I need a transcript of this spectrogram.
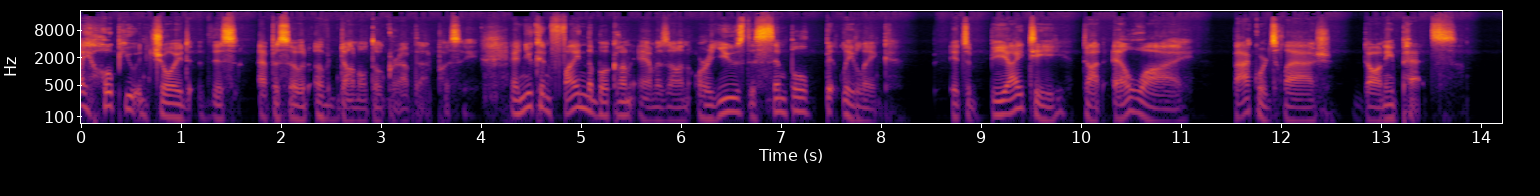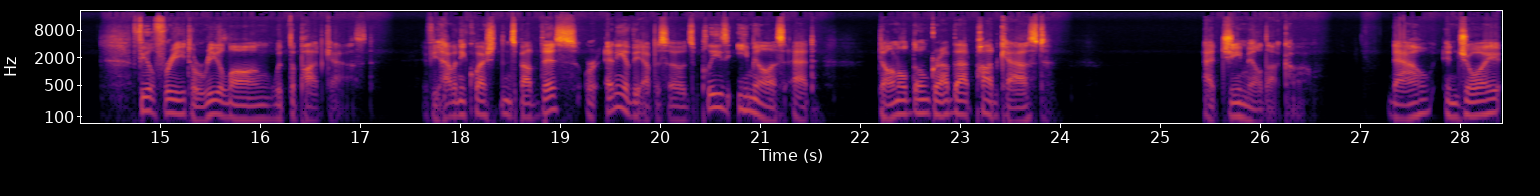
I hope you enjoyed this episode of Donald Don't Grab That Pussy. And you can find the book on Amazon or use the simple bit.ly link it's bit.ly backward slash Donnie Pets. Feel free to read along with the podcast. If you have any questions about this or any of the episodes, please email us at Donald Don't Grab That Podcast at gmail.com. Now, enjoy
